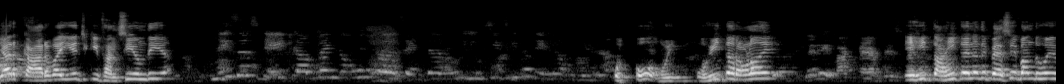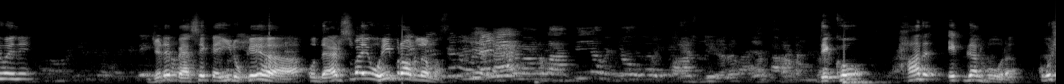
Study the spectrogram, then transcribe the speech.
ਯਾਰ ਕਾਰਵਾਈ ਇਹ ਚ ਕੀ ਫਾਂਸੀ ਹੁੰਦੀ ਆ? ਨਹੀਂ ਸਰ ਸਟੇਟ ਗਵਰਨਮੈਂਟ ਨੂੰ ਸੈਂਟਰ ਨੂੰ ਯੂਸੀਸੀ ਤੋਂ ਦੇਣਾ ਨਾ। ਉਹ ਉਹ- ਤਾਂ ਰੌਲਾ ਏ। ਇਹੀ ਤਾਂ ਹੀ ਤਾਂ ਇਹਨਾਂ ਦੇ ਪੈਸੇ ਬੰਦ ਹੋਏ ਹੋਏ ਨੇ। ਜਿਹੜੇ ਪੈਸੇ ਕਈ ਰੁਕੇ ਆ ਉਹ ਦੈਟਸ ਵਾਈ ਉਹੀ ਪ੍ਰੋਬਲਮ ਆ। ਦੇਖੋ ਹਰ ਇੱਕ ਗੱਲ ਹੋਰ ਆ ਕੁਝ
